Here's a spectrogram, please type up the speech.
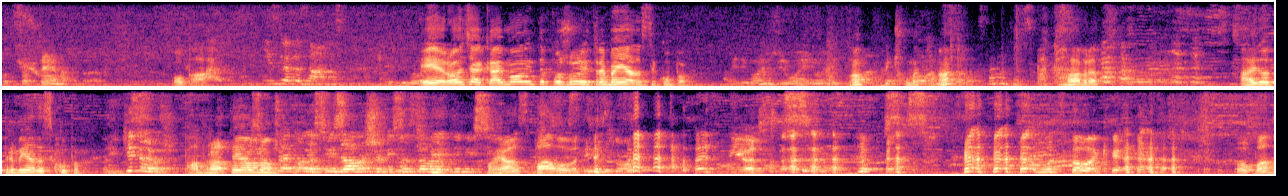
Od satena, brate. Opa. Izgleda zanosno. E, rođak, aj molim te požuri, treba i ja da se kupam. A vidi on živojinu, je A, pičku mater, a? Pa da, brate. Ajde, treba i ja da se kupam. I ti trebaš? Pa, brate, ono... Čekao da svi završe, nisam znao da ti nisi. Pa ja spavao, brate. Snimaš. Woodstock. Opa.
